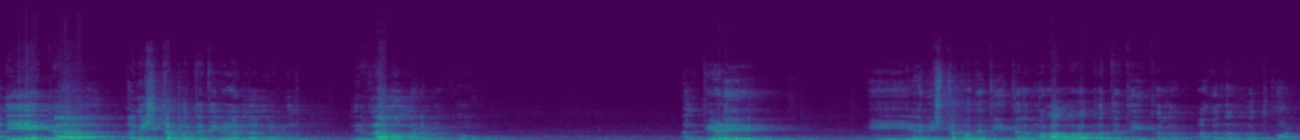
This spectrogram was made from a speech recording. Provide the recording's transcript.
ಅನೇಕ ಅನಿಷ್ಟ ಪದ್ಧತಿಗಳನ್ನು ನೀವು ನಿರ್ನಾಮ ಮಾಡಬೇಕು. ಅಂತೇಳಿ ಈ ಅನಿಷ್ಟ ಪದ್ಧತಿ ಇತ್ತಲ್ಲ, ಮಲಾವರ ಪದ್ಧತಿ ಇತ್ತಲ್ಲ, ಅದನ್ನ ರದ್ದು ಮಾಡು.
